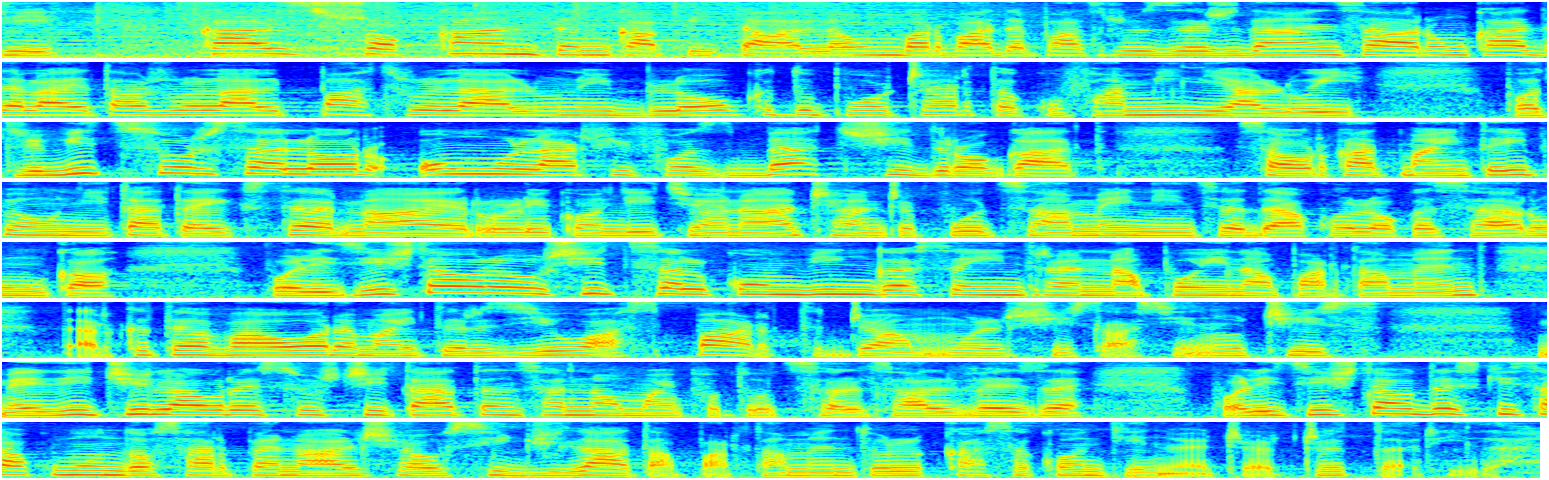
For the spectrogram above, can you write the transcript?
Sí. Caz șocant în capitală. Un bărbat de 40 de ani s-a aruncat de la etajul al patrulea al unui bloc după o ceartă cu familia lui. Potrivit surselor, omul ar fi fost beat și drogat. S-a urcat mai întâi pe unitatea externă a aerului condiționat și a început să amenințe de acolo că se aruncă. Polițiștii au reușit să-l convingă să intre înapoi în apartament, dar câteva ore mai târziu a spart geamul și s-a sinucis. Medicii l-au resuscitat, însă n-au mai putut să-l salveze. Polițiștii au deschis acum un dosar penal și au sigilat apartamentul ca să continue cercetările.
